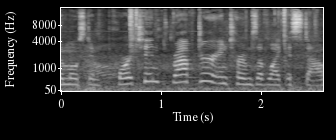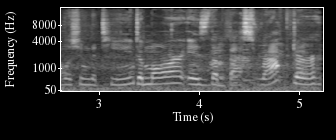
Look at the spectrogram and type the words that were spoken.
the most important Raptor in terms of like establishing the team. Demar is the best Raptor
